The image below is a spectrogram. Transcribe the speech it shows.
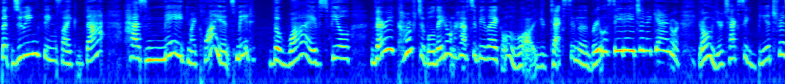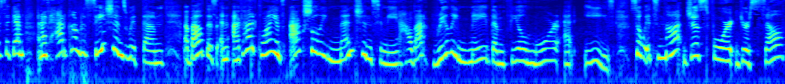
But doing things like that has made my clients, made the wives feel very comfortable. They don't have to be like, oh, well, you're texting the real estate agent again, or oh, you're texting Beatriz again. And I've had conversations with them about this, and I've had clients actually mention to me how that really made them feel more at ease. So it's not just for yourself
